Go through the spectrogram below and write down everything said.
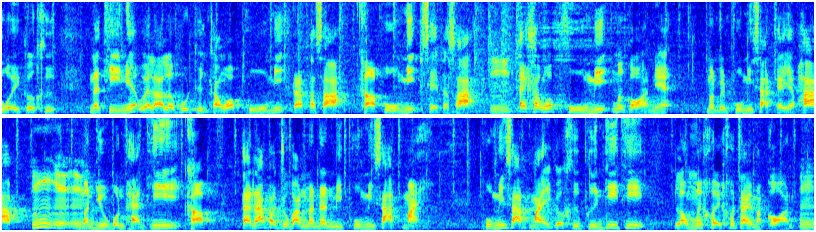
ด้วยก็คือ นาทีเนี้ยเวลาเราพูดถึงคำว่าภูมิรัฐศาสตร์ครับภูมิเศรษฐศาสตร์อืมไอ้คำว่าภูมิเมื่อก่อนเนี่ยมันเป็นภูมิศาสตร์กายภาพอืมอืมอืมมันอยู่บนแผนที่ครับแต่ณปัจจุบันมันดันมีภูมิศาสตร์ใหม่ ภูมิศาสตร์ใหม่ก็คือพื้นที่ที่เราไม่ค่อยเข้าใจมาก่อนอืม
